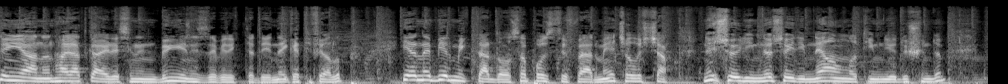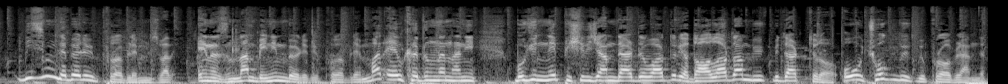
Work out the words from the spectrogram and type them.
dünyanın, hayat gayresinin bünyenizde biriktirdiği negatifi alıp yerine bir miktar da olsa pozitif vermeye çalışacağım. Ne söyleyeyim, ne söyleyeyim, ne anlatayım diye düşündüm. Bizim de böyle bir problemimiz var. En azından benim böyle bir problemim var. Ev kadınların hani bugün ne pişireceğim derdi vardır ya dağlardan büyük bir derttir o. O çok büyük bir problemdir.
